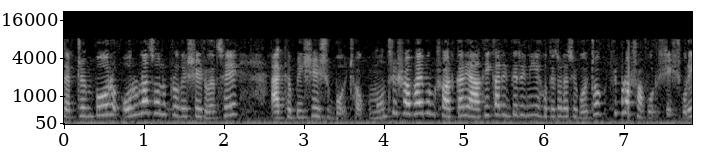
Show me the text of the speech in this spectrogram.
সেপ্টেম্বর অরুণাচল প্রদেশে রয়েছে এক বিশেষ বৈঠক। মন্ত্রিসভা এবং সরকারি আধিকারিকদের নিয়ে হতে চলেছে বৈঠক। ত্রিপুরা সফর শেষ করে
